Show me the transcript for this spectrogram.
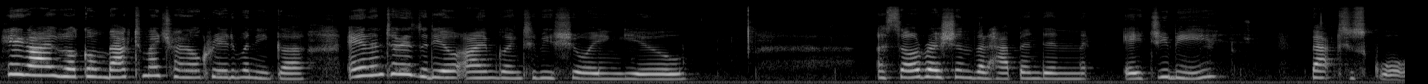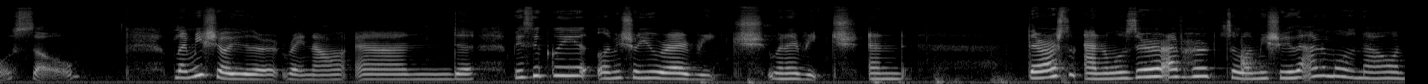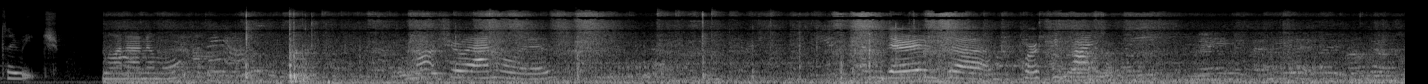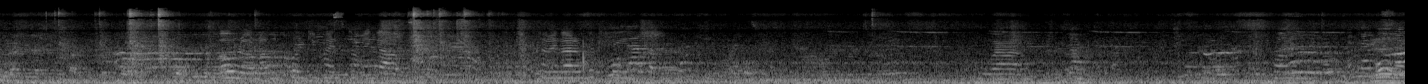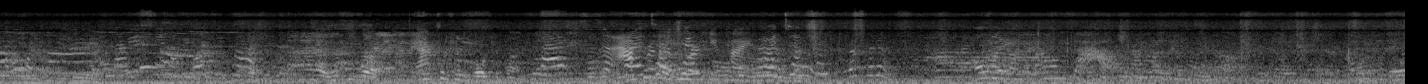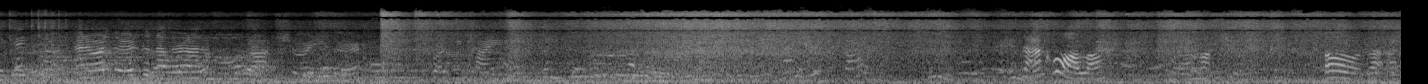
Hey guys, welcome back to my channel, Creative Anika. And in today's video, I'm going to be showing you a celebration that happened in HEB back to school. So let me show you right now. And basically, let me show you where I reach, when I reach. And there are some animals there, I've heard. So let me show you the animals now once I reach. One animal. Not sure what animal it is. And there's a porcupine. Oh no, now the porcupine's coming out. Coming out of the cage. Wow. Yeah, this is an African porcupine. This is an African porcupine. Oh my god. And over there's another animal, not sure either. Porcupine. Is that a koala? I'm not sure. Oh, that, I'm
